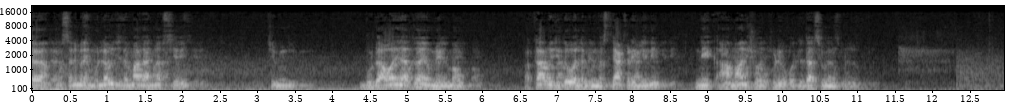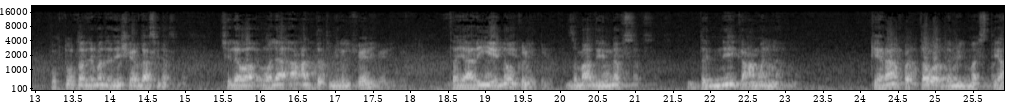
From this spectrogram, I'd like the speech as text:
د مسلم رحم الله چې زما د نفس دی چې بډاوالي راته یو ملمو پکارو چې دوه لمن مستیا کړې ویني نیک اعمال شروع کړو خو داسې ونه کړو پښتو ترجمه د دې شعر داسې ده چې لو ولا اعدت من الفعل تیاری یې نو کړی زما د نفس د نیک عمل نه قرا په تور د ملمستیا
